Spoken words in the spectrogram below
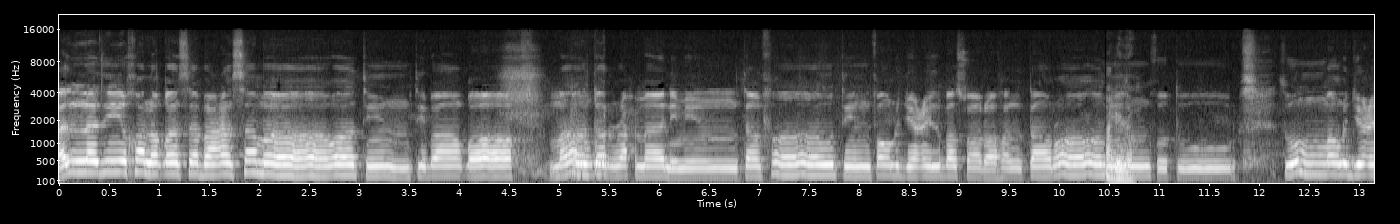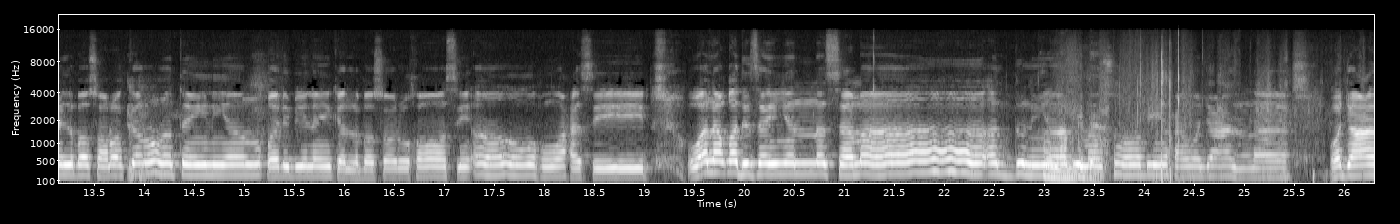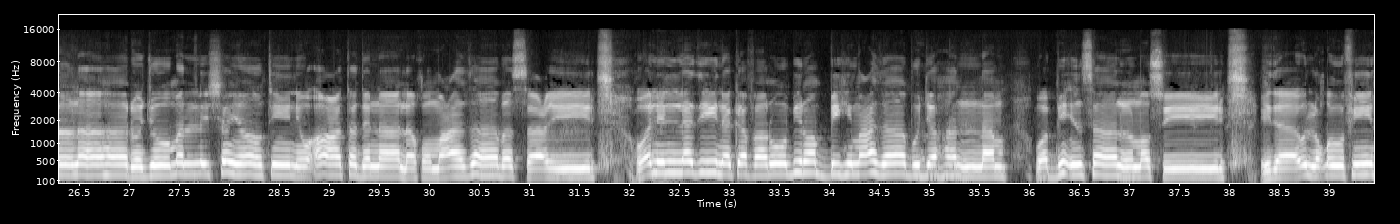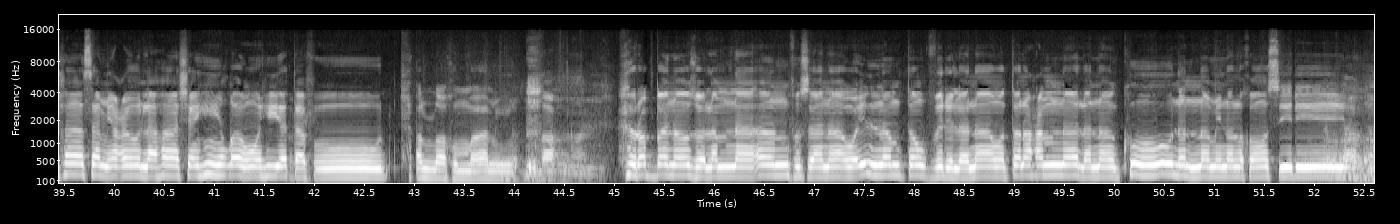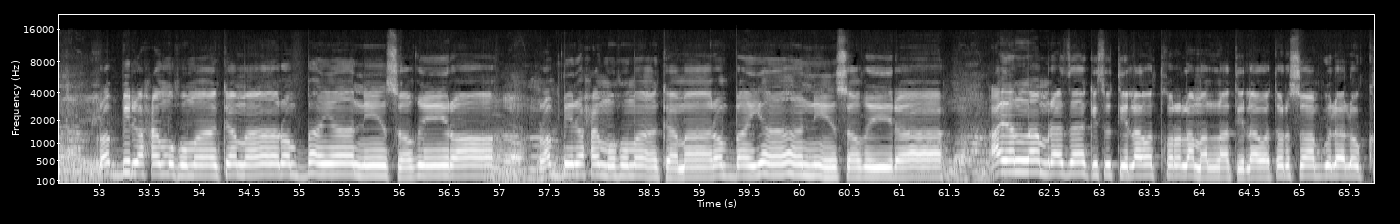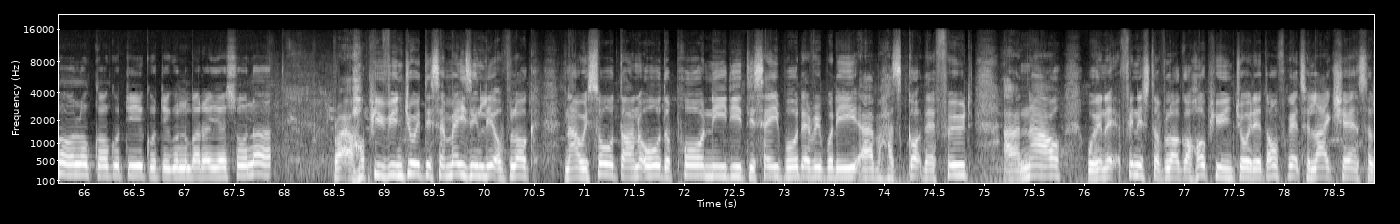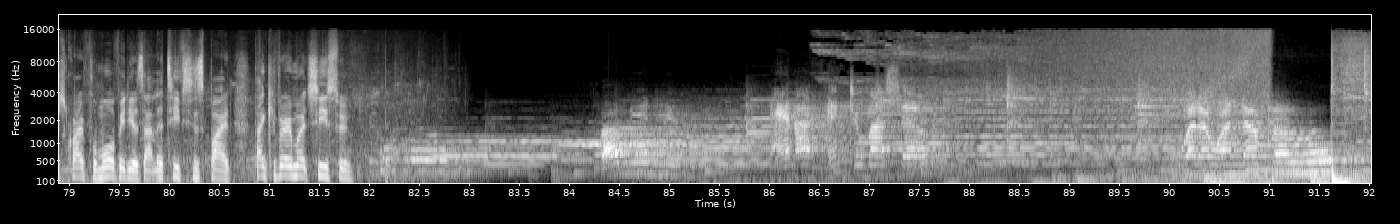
الذي خلق سبع سماوات طباقا. ما ترى الرحمن من تفاوت؟ فارجع البصر هل ترى من فطور؟ ثم ارجع البصر كرتين ينقلب إليك البصر خاسئا وهو حسير. ولقد زينا السماء الدنيا بمصابيح وجعلنا وجعلناها رجوما للشياطين وأعتدنا لهم عذاب السعير. وللذين كفروا بربهم عذاب جهنم وبئس المصير. إذا ألقوا فيها سمعوا لها شهيقا وهي تفور. اللهم آمين ربنا ظلمنا أنفسنا وإن لم تغفر لنا وترحمنا لنكونن من الخاسرين رب ارحمهما كما ربياني صغيرا رب ارحمهما كما ربياني صغيرا আয় আল্লাহ আমরা যা কিছু তিলাওয়াত করলাম আল্লাহ তিলাওয়াতর সবগুলা লক্ষ লক্ষ কোটি কোটি গুণ বাড়াইয়া শোনা Right, I hope you've enjoyed this amazing little vlog. Now it's all done. All the poor, needy, disabled, everybody um, has got their food. And now we're to finish the vlog. I hope you enjoyed it. Don't forget to like, share, and subscribe for more videos at Latif's Inspired. Thank you very much. See you soon. Myself, what a wonderful world.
